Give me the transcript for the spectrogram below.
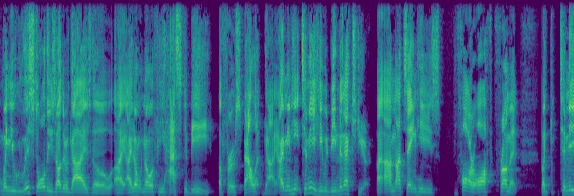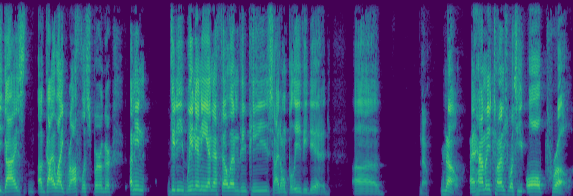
when you list all these other guys though. I I don't know if he has to be a first ballot guy. I mean, he to me he would be the next year. I, I'm not saying he's far off from it, but to me, guys, a guy like Roethlisberger. I mean, did he win any NFL MVPs? I don't believe he did. Uh, no, no. And how many times was he All Pro?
